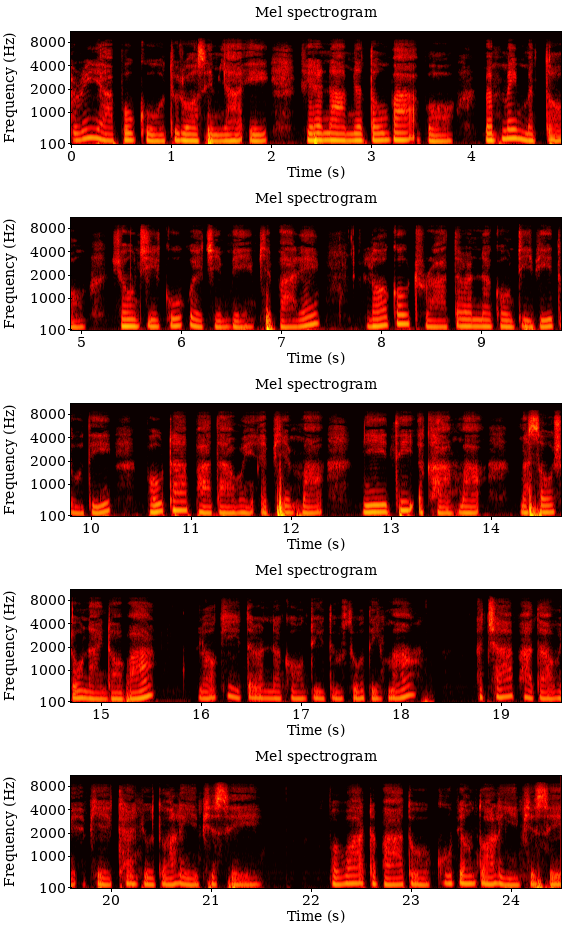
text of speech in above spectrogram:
အရိယာပုဂ္ဂိုလ်သူတော်စင်များ၏ရတနာမြတ်သုံးပါးအပေါ် မမှိတ်မသုန် ယုံကြည်ကိုးကွယ်ခြင်းပင် ဖြစ်ပါတယ်။လောကုတ္တရာသရဏဂုံတည်ပြီးသူသည် ဗုဒ္ဓဘာသာဝင်အဖြစ်မှ မည်သည့်အခါမှ မဆုံးရှုံးနိုင်တော့ပါ။လောကီသရဏဂုံတည်သူဆိုသည်မှာ အခြားဘာသာဝင်အဖြစ် ခံယူသွားလျှင်ဖြစ်စေ၊ဘဝတစ်ပါးသို့ ကူးပြောင်းသွားလျှင်ဖြစ်စေ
